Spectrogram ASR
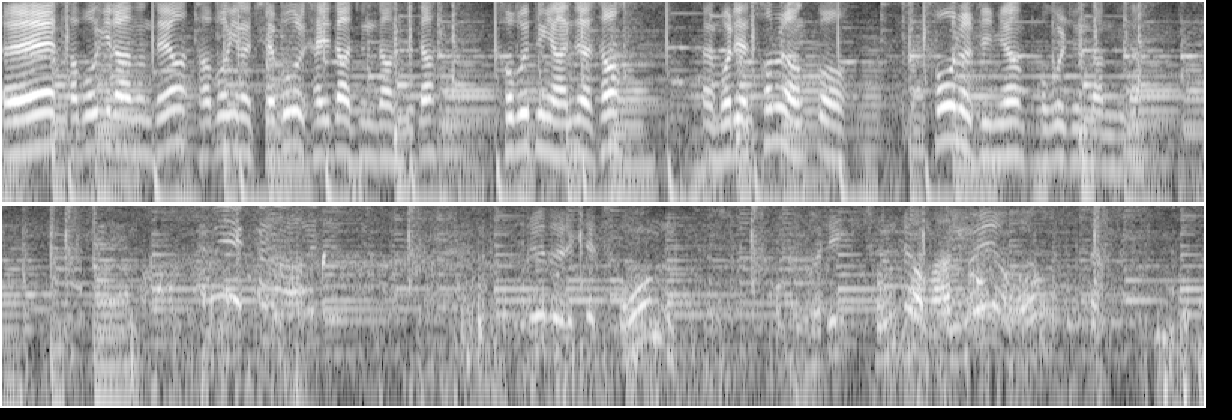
네, 다복이라는데요. 다복이는 제복을 가져다 준답니다. 거부등에 앉아서 머리에 손을 얹고 소원을 빌면 복을 준답니다. 이렇게 좋은 어디 좋은 데가 많네요. 진짜.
